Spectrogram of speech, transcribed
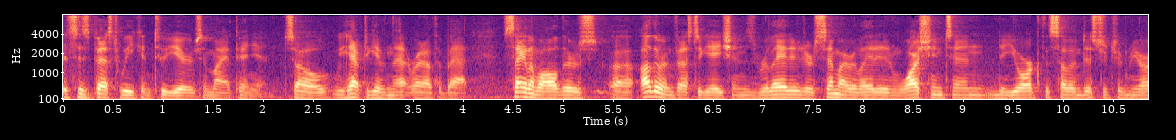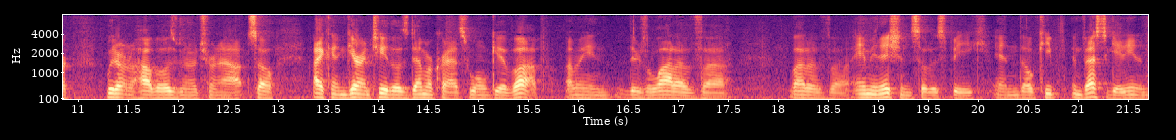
it's his best week in two years, in my opinion. So we have to give him that right off the bat. Second of all, there's uh, other investigations related or semi-related in Washington, New York, the Southern District of New York. We don't know how those are going to turn out. So I can guarantee those Democrats won't give up. I mean, there's a lot of uh, lot of uh, ammunition, so to speak, and they'll keep investigating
